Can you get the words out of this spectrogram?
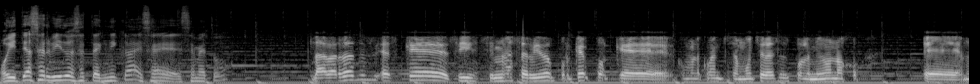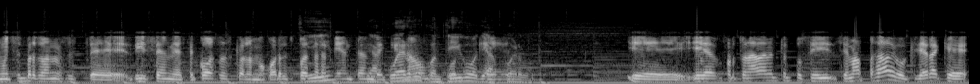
Oye, ¿te ha servido esa técnica, ese, ese método? La verdad es, que sí, sí me ha servido. ¿Por qué? Porque, como le comento, muchas veces por el mismo enojo, eh, muchas personas este, dicen este, cosas que a lo mejor después se arrepienten de, acuerdo contigo, de acuerdo. Y, afortunadamente, pues sí, se me ha pasado. Digo, quisiera que,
